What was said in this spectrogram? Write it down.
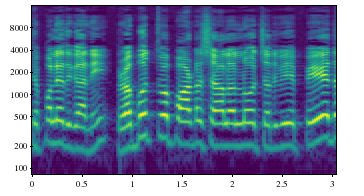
చెప్పలేదు కానీ ప్రభుత్వ పాఠశాలల్లో చదివే పేద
